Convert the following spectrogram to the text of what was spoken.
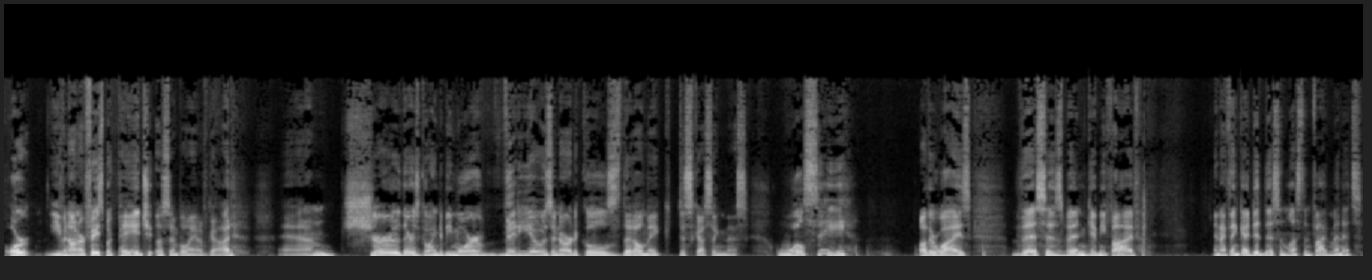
or even on our Facebook page, A Simple Man of God. I'm sure there's going to be more videos and articles that I'll make discussing this. We'll see. Otherwise, this has been Give Me Five. And I think I did this in less than five minutes.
